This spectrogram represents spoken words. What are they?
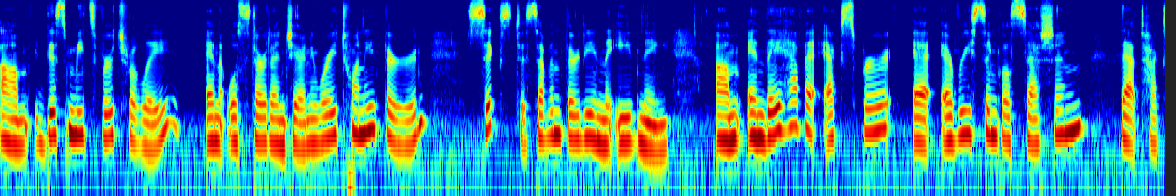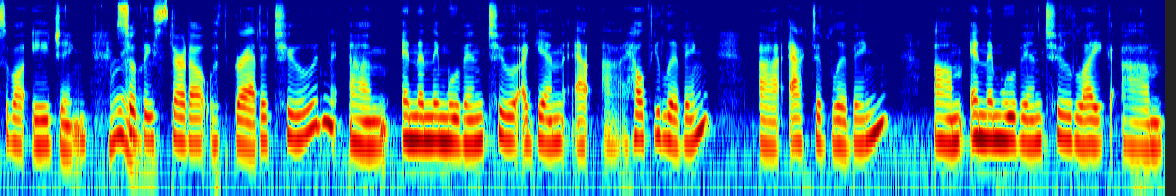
Um, this meets virtually, and it will start on January 23rd, 6 to 7.30 in the evening. Um, and they have an expert at every single session that talks about aging. So they start out with gratitude, um, and then they move into again a, uh, healthy living, uh, active living, um, and they move into like um,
